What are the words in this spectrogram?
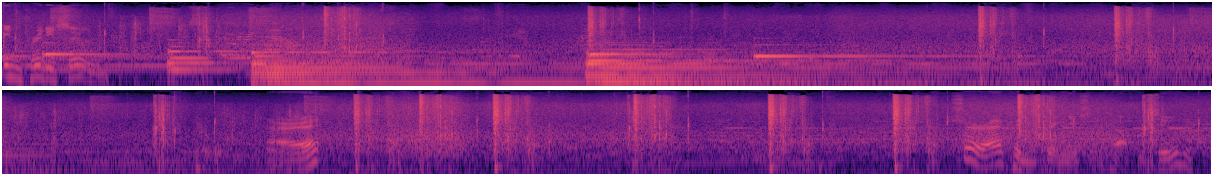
In pretty soon. Sure, I could bring you some coffee soon.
